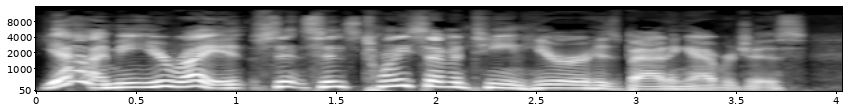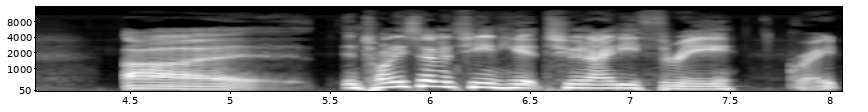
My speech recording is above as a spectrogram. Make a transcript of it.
yeah, I mean you're right. Since since 2017, here are his batting averages. Uh, in 2017 he hit 293 Great.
